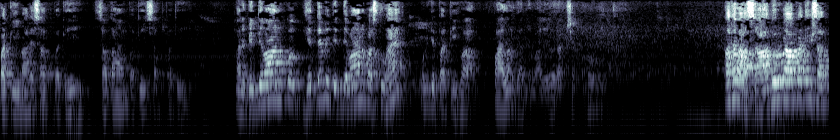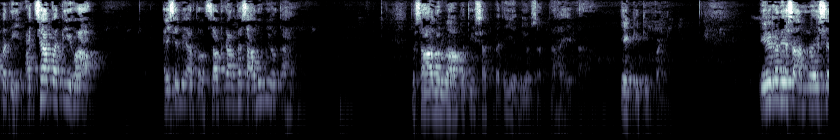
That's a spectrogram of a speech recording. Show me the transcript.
पति माने सतपति, सताम पति, सतपति। माने विद्यमान को, जितने भी विद्यमान वस्तु हैं, उनके पति हुआ पालन करने वाले हो, रक्षक हो। अथवा साधुर्वापति, सतपति अच्छा पति हुआ ऐसे भी अर्थ, सत का अर्थ साधु भी होता है। तो साधुर्वापति, सतपति, ये भी हो सकता है। एक की टिप्पणी। एक देश अन्वय से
